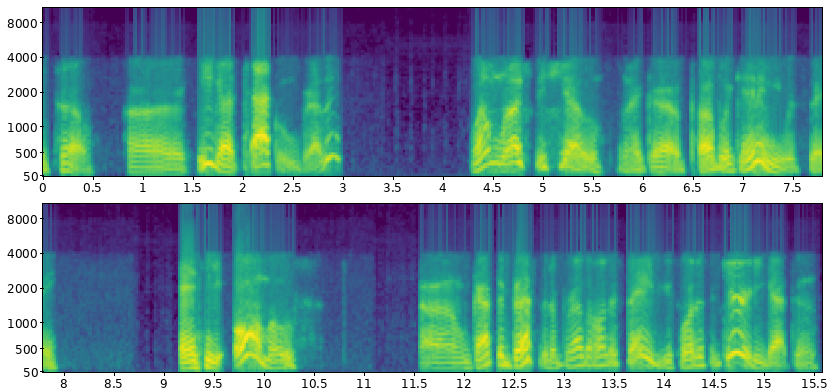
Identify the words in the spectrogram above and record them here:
Chappelle. Uh, he got tackled, brother. One rush the show, like a public enemy would say. And he almost um, got the best of the brother on the stage before the security got to him.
